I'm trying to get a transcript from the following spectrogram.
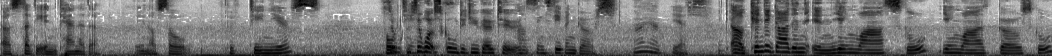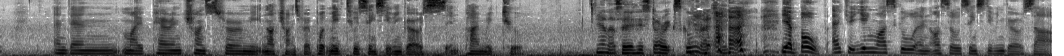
uh, study in Canada. You know, so fifteen years. So, 14 so what school did you go to? Uh, St. Stephen Girls. oh yeah. Yes. Uh, kindergarten in Ying Wa School, Ying Wa Girls School. And then my parents transferred me, not transfer, put me to St. Stephen Girls in primary two. Yeah, that's a historic school actually. Yeah, both. Actually, Ying Wa School and also St. Stephen Girls are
